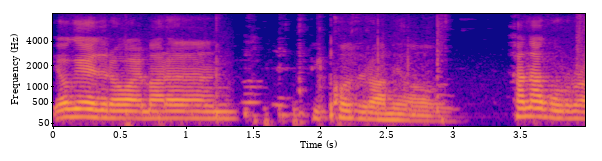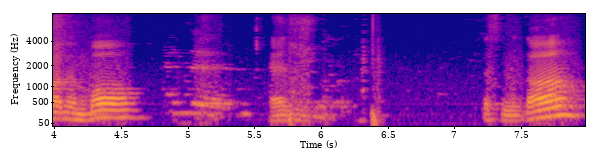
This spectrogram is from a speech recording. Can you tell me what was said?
여기에 들어갈 말은 because라면 하나 고르라면 뭐? as 됐습니까?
